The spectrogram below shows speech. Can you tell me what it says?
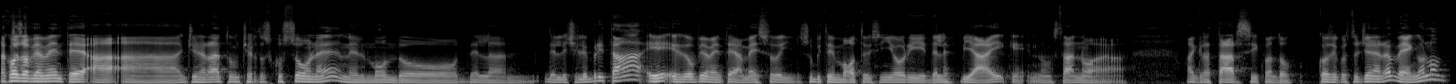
La cosa ovviamente ha, ha generato un certo scossone nel mondo del, delle celebrità e, e, ovviamente ha messo in, subito in moto i signori dell'FBI che non stanno a, a grattarsi quando cose di questo genere avvengono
